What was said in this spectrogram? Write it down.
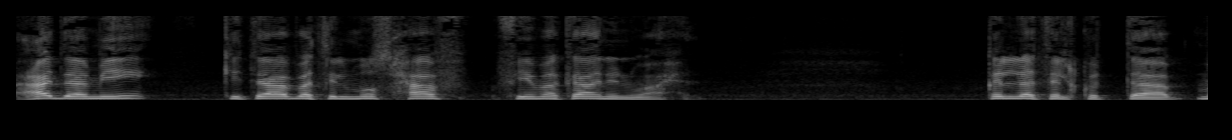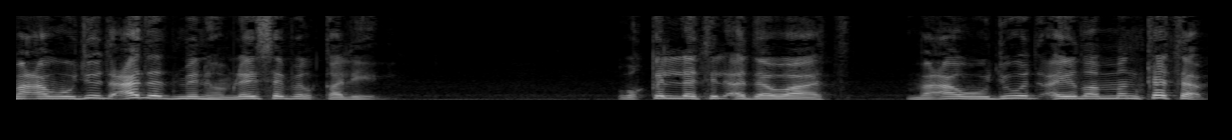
عدم كتابة المصحف في مكان واحد. قلة الكتاب مع وجود عدد منهم ليس بالقليل. وقلة الأدوات مع وجود أيضا من كتب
